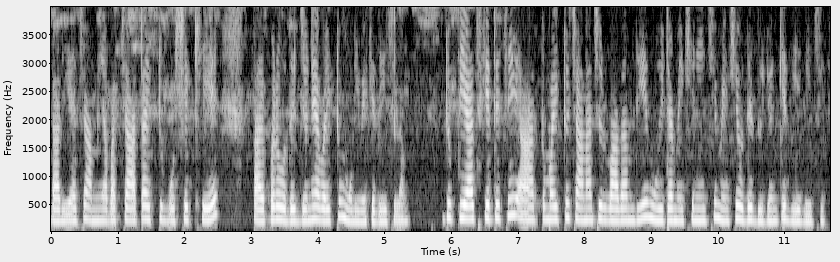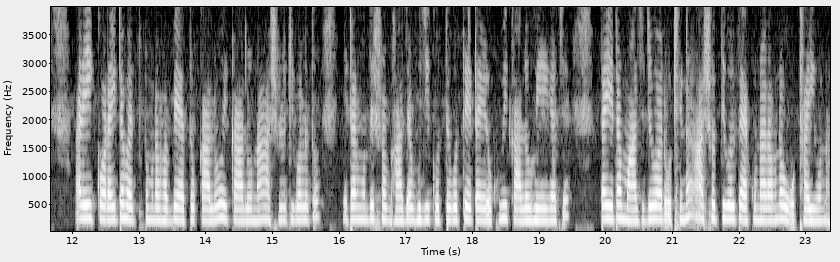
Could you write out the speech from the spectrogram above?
দাঁড়িয়ে আছে। আমি আবার চাটা একটু বসে খেয়ে তারপরে ওদের জন্য আবার একটু মুড়ি মেখে দিয়েছিলাম। একটু পেঁয়াজ কেটেছি আর তোমার একটু চানাচুর বাদাম দিয়ে মুড়িটা মেখে নিয়েছি, মেখে ওদের দুজনকে দিয়ে দিয়েছি। আর এই কড়াইটা হয়তো তোমরা ভাববে, এত কালো? এই কালো না, আসলে কি বলো তো এটার মধ্যে সব ভাজাভুজি করতে করতে এটা এরকমই কালো হয়ে গেছে, তাই এটা মাজলেও আর ওঠে না। আর সত্যি বলতে এখন আর আমরা ওঠাইও না,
